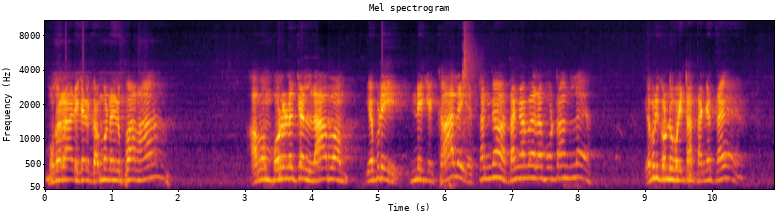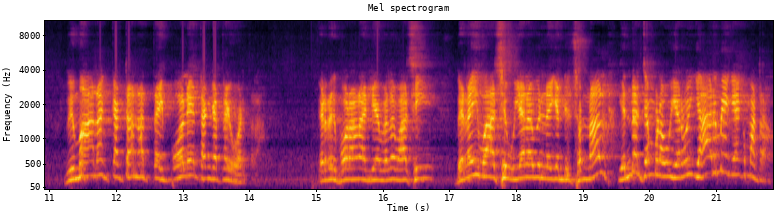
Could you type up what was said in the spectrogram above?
முதலாளிகள் கம்முன்னு இருப்பானா? அவன் பொருளுக்கு லாபம். எப்படி? இன்னைக்கு காலை தங்கம் தங்கம் வேலை போட்டான்ல. எப்படி கொண்டு போயிட்டான் தங்கத்தை? விமான கட்டணத்தை போலே தங்கத்தை உயர்த்துறான். எடுத்துட்டு போறானா இல்லையா விலைவாசி? விலைவாசி உயரவில்லை என்று சொன்னால் என்ன சம்பள உயர்வு? யாருமே கேட்க மாட்டான்.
